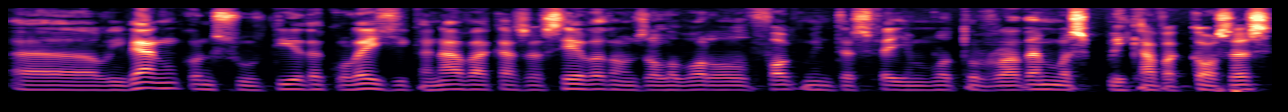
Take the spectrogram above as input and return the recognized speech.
eh, l'hivern, quan sortia de col·legi, que anava a casa seva, doncs a la vora del foc, mentre fèiem la torrada, m'explicava coses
